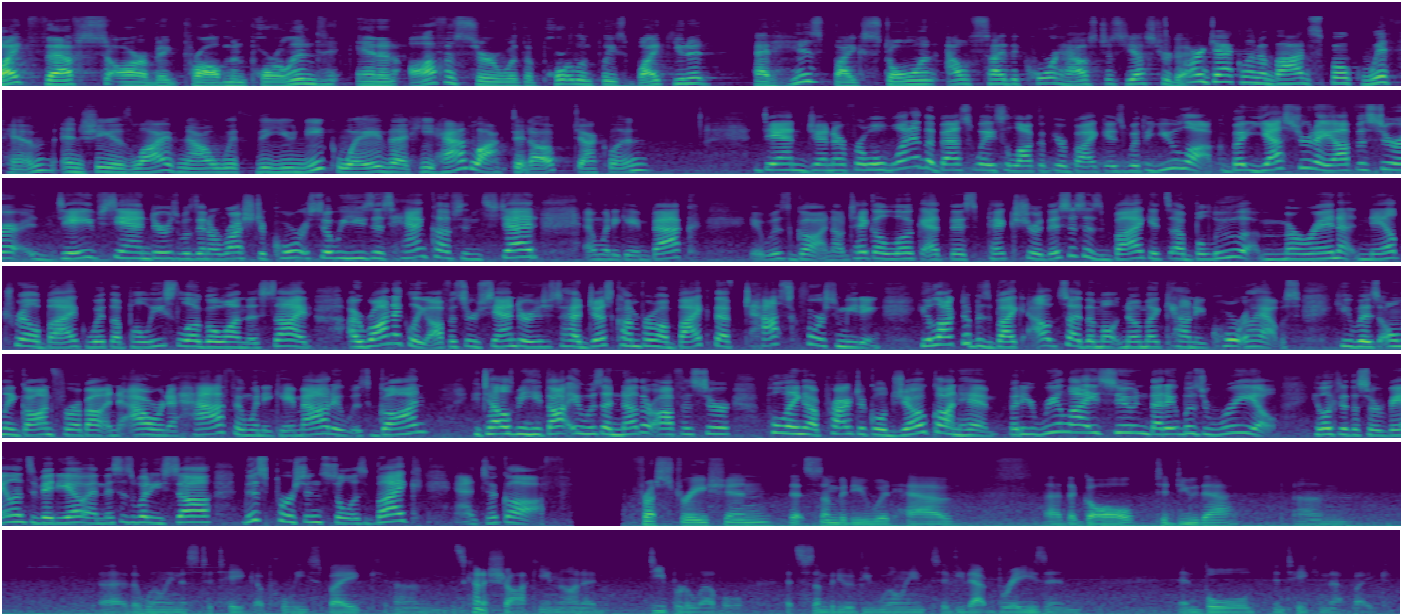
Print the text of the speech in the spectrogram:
Bike thefts are a big problem in Portland, and an officer with the Portland Police Bike Unit had his bike stolen outside the courthouse just yesterday. Our Jacqueline Abad spoke with him, and she is live now with the unique way that he had locked it up. Jacqueline. Dan Jennifer, well, one of the best ways to lock up your bike is with a U-lock. But yesterday, Officer Dave Sanders was in a rush to court, so he used his handcuffs instead. And when he came back, it was gone. Now take a look at this picture. This is his bike. It's a blue Marin nail trail bike with a police logo on the side. Ironically, Officer Sanders had just come from a bike theft task force meeting. He locked up his bike outside the Multnomah County Courthouse. He was only gone for about an hour and a half, and when he came out, it was gone. He tells me he thought it was another officer pulling a practical joke on him, but he realized soon that it was real. He looked at the surveillance video, and this is what he saw. This person stole his bike and took off frustration that somebody would have uh, the gall to do that, um, uh, the willingness to take a police bike. Um, it's kind of shocking on a deeper level that somebody would be willing to be that brazen and bold in taking that bike.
